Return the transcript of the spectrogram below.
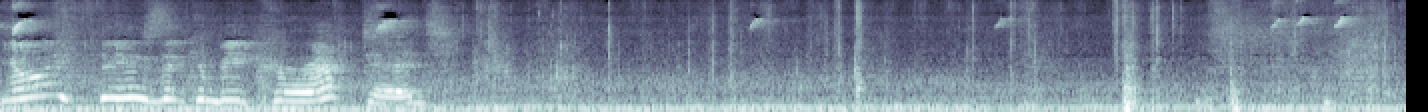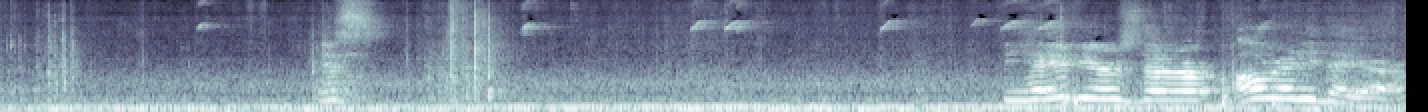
The only things that can be corrected is behaviors that are already there.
